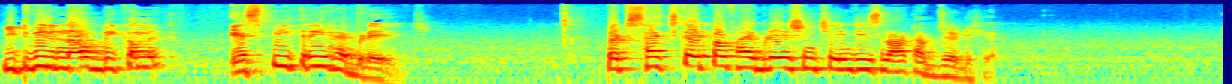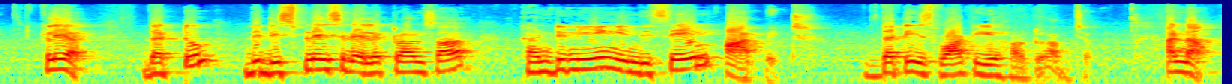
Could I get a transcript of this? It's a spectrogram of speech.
it will now become sp3 hybrid but such type of hybridization change is not observed here. Clear? That too the displaced electrons are continuing in the same orbit. That is what you have to observe. And now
